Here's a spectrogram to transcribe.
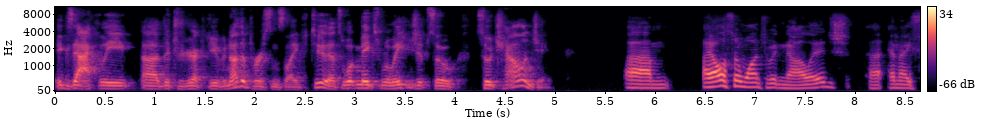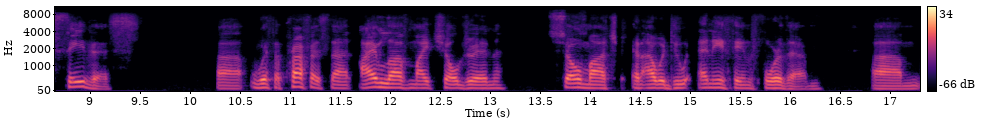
exactly uh, the trajectory of another person's life too. That's what makes relationships so so challenging. Um, i also want to acknowledge uh, and i say this uh, with a preface that i love my children so much and i would do anything for them. Um,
